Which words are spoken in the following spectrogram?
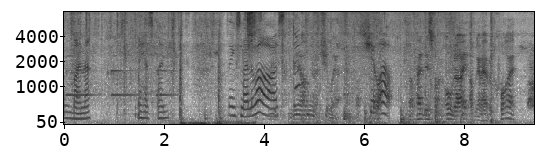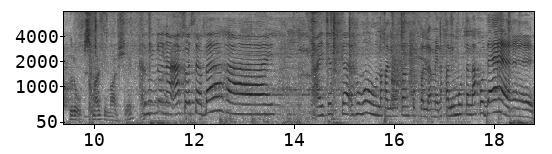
Kung mana, my husband. Thanks, my love. Yeah, I'm going to chill out. Chill out. I've had this one all day. I'm going to have a quiet little smoke in my shed. Nandito na ako sa bahay. I just got home. Oh, nakalimutan ko pala. May nakalimutan ako, Dad.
